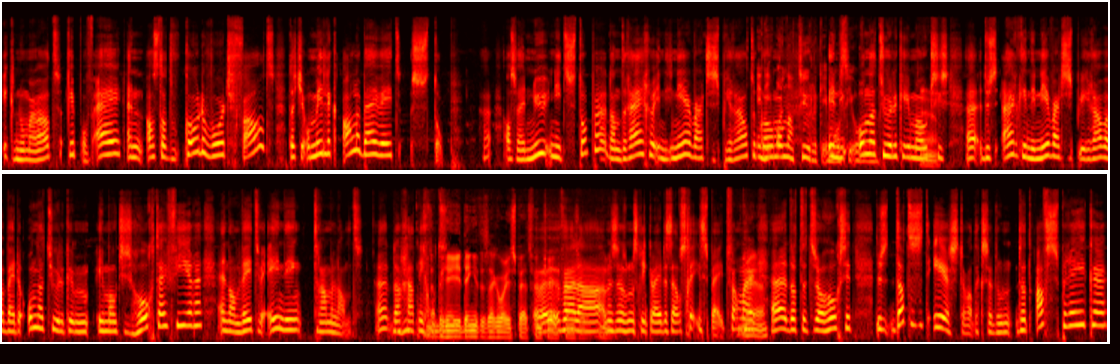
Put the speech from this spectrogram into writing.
ik noem maar wat, kip of ei. En als dat codewoord valt, dat je onmiddellijk allebei weet, stop. Hè? Als wij nu niet stoppen, dan dreigen we in die neerwaartse spiraal te In die komen. onnatuurlijke In emotie. die onnatuurlijke emoties. Eh, dus eigenlijk in die neerwaartse spiraal waarbij de onnatuurlijke em- emoties hoogtij vieren. En dan weten we één ding, trammeland. Eh, dat gaat niet Dan goed. begin je dingen te zeggen waar je spijt van Eh, krijgt. zo. voilà, Ja. Misschien- misschien krijg je er zelfs geen spijt van, maar Ja, dat het zo hoog zit. Dus dat is het eerste wat ik zou doen. Dat afspreken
